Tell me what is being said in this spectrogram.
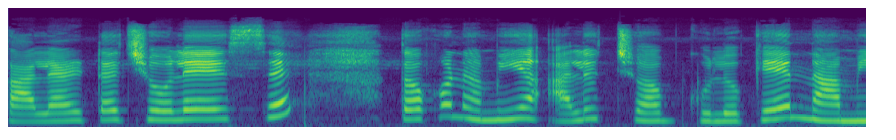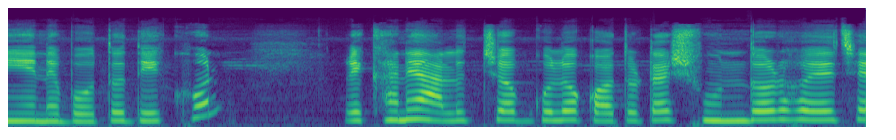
কালারটা চলে এসছে, তখন আমি আলুর চপগুলোকে নামিয়ে নেব। তো দেখুন এখানে আলুর চপগুলো কতটা সুন্দর হয়েছে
